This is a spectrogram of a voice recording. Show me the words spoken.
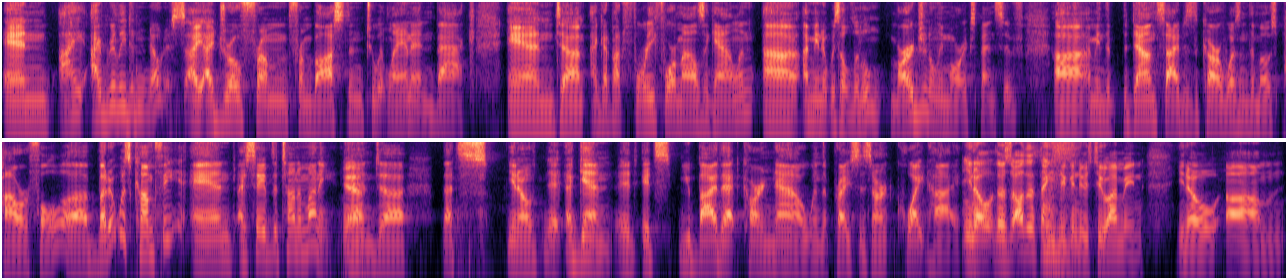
And I, I really didn't notice. I, I drove from, from Boston to Atlanta and back. And um, I got about 44 miles a gallon. Uh, I mean, it was a little marginally more expensive. Uh, I mean, the, the downside is the car wasn't the most powerful, uh, but it was comfy and I saved a ton of money. Yeah. And uh, that's, you know, again, it, it's you buy that car now when the prices aren't quite high. You know, there's other things you can do too. I mean, you know, um,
